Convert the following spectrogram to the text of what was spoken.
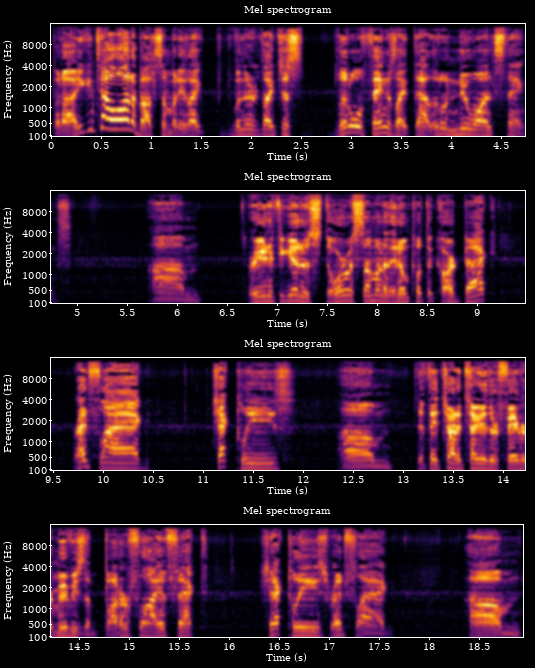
But uh, you can tell a lot about somebody like when they're like just little things like that, little nuanced things. Um, or even if you go to a store with someone and they don't put the cart back, red flag, check please. Um, if they try to tell you their favorite movie is the Butterfly Effect, check please, red flag. Um,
